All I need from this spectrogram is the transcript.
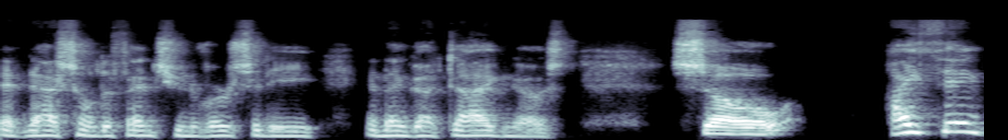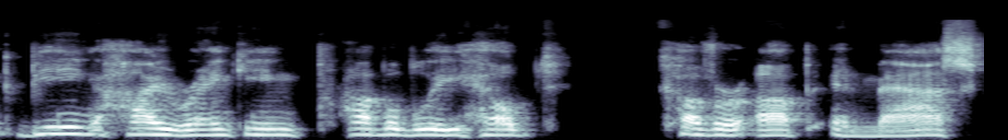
at National Defense University and then got diagnosed. So I think being high ranking probably helped cover up and mask.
